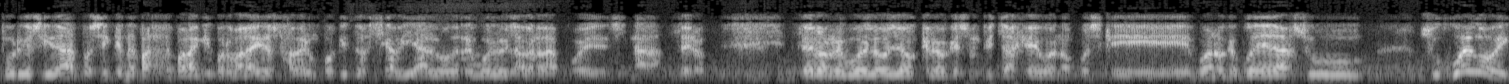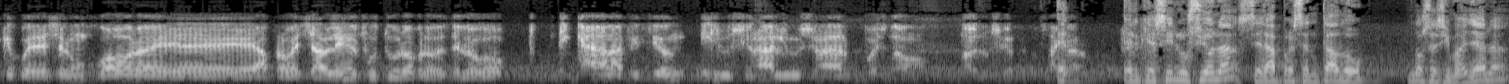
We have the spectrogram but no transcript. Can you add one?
curiosidad, pues sí que me pasé por aquí, por Balaidos, a ver un poquito si había algo de revuelo y la verdad, pues nada, cero. Cero revuelo, yo creo que es un fichaje, bueno, pues que, bueno, que puede dar su, su juego y que puede ser un jugador eh, aprovechable en el futuro, pero desde luego, de cara a la afición, ilusionar, ilusionar, pues no, no ilusiona, está claro. El que se ilusiona será presentado, no sé si mañana,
